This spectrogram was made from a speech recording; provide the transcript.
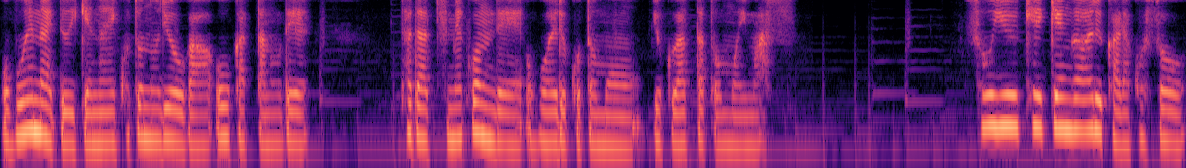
覚えないといけないことの量が多かったので、ただ詰め込んで覚えることもよくあったと思います。そういう経験があるからこそ、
